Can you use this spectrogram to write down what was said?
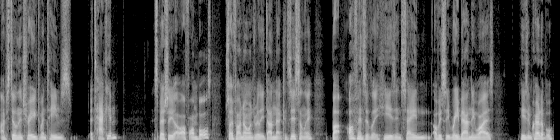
I'm still intrigued when teams attack him, especially off on balls. So far, no one's really done that consistently. But offensively, he is insane. Obviously, rebounding wise, he's incredible.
